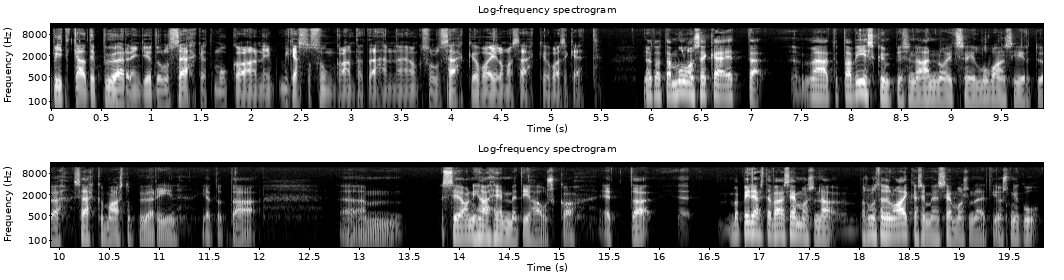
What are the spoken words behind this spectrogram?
pitkälti pyöriinkin tullut sähköt mukaan, niin mikä on sun kanta tähän näin? Onko sulla sähköä vai ilmasähköä vai sekä että? No tota, mulla on sekä että. Mä tota, 50 annoin itseni luvan siirtyä sähkömaastopyöriin ja tota, äm, se on ihan hemmetin hauskaa. Että mä pidän sitä vähän semmoisena, mä suhtaudun aikaisemmin semmoisena, että jos, niinku,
